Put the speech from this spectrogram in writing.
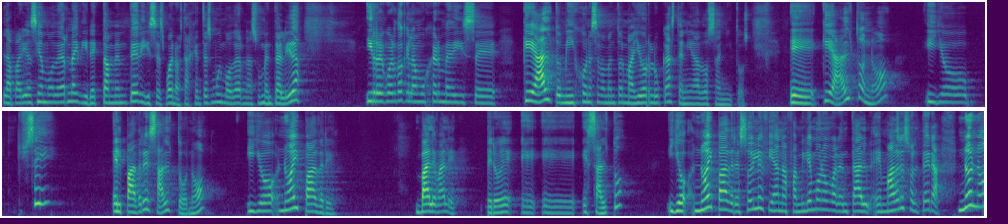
la apariencia moderna y directamente dices, bueno, esta gente es muy moderna en su mentalidad. Y recuerdo que la mujer me dice, qué alto, mi hijo en ese momento el mayor, Lucas, tenía dos añitos. Eh, qué alto, ¿no? Y yo, sí, el padre es alto, ¿no? Y yo, no hay padre. Vale, vale, pero eh, eh, ¿es alto? Y yo, no hay padre, soy lesbiana, familia monoparental, eh, madre soltera. No, no,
